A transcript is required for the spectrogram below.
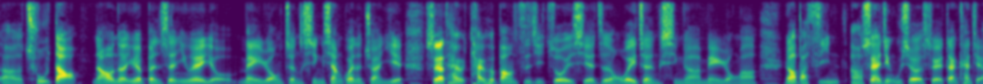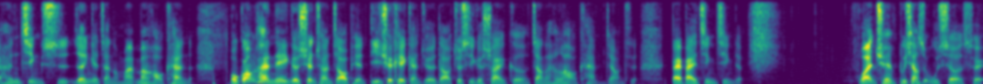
呃出道，然后呢，因为本身因为有美容整形相关的专业，所以他他也会帮自己做一些这种微整形啊、美容啊，然后把自己啊、虽然已经五十二岁，但看起来很紧实，人也长得蛮蛮好看的。我光看那个宣传照片，的确可以感觉到就是一个帅哥，长得很好看，这样子白白净净的。完全不像是五十二岁，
